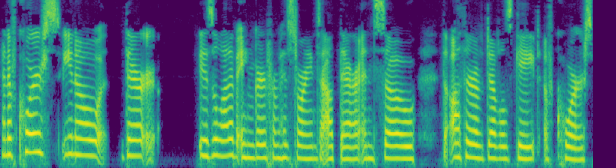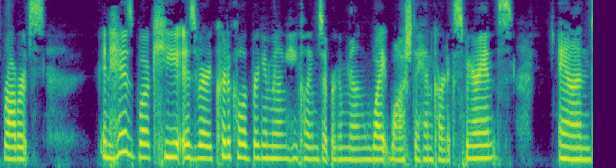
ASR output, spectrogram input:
And of course, you know, there is a lot of anger from historians out there, and so the author of Devil's Gate, of course, Roberts, in his book, he is very critical of Brigham Young. He claims that Brigham Young whitewashed the handcart experience. And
